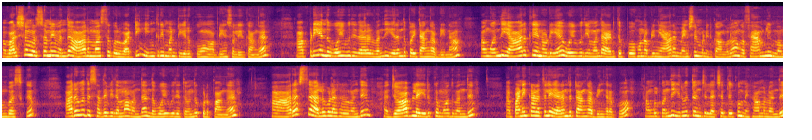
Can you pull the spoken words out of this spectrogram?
வருஷம் வருஷமே வந்து ஆறு மாதத்துக்கு ஒரு வாட்டி இன்க்ரிமெண்ட் இருக்கும் அப்படின்னு சொல்லியிருக்காங்க. அப்படியே அந்த ஓய்வூதியதாரர் வந்து இறந்து போயிட்டாங்க அப்படின்னா அவங்க வந்து யாருக்கு என்னுடைய ஓய்வூதியம் வந்து அடுத்து போகணும் அப்படின்னு யாரை மென்ஷன் பண்ணியிருக்காங்களோ அவங்க ஃபேமிலி மெம்பர்ஸ்க்கு அறுபது சதவீதமாக வந்து அந்த ஓய்வூதியத்தை வந்து கொடுப்பாங்க. அரசு அலுவலர்கள் வந்து ஜாபில் இருக்கும் போது வந்து அஹ் பணிக்காலத்தில் இறந்துட்டாங்க அப்படிங்கிறப்போ அவங்களுக்கு வந்து இருபத்தஞ்சு லட்சத்துக்கும் மிகாமல் வந்து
